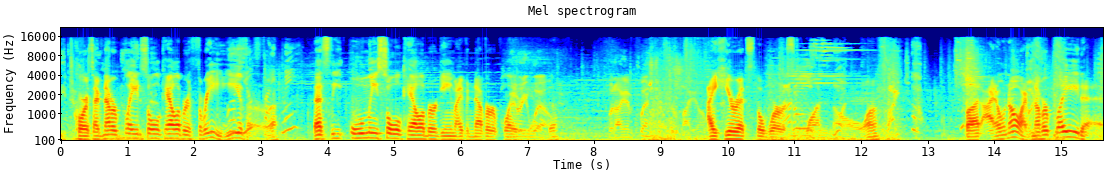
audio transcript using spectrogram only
Of course, I've never played Soul Calibur 3 Will you either. fight me? That's the only Soul Calibur game I've never played. Very well. But I have questions of my own. I hear it's the worst one though. But I don't know, I've never played it.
